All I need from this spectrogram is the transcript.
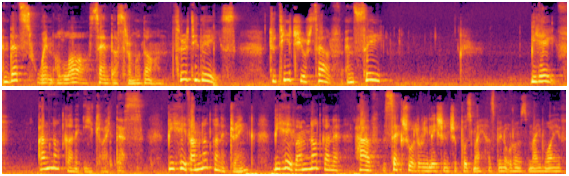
And that's when allah sent us ramadan. 30 days to teach yourself and say behave I'm not going to eat like this. Behave. I'm not going to drink. Behave. I'm not going to have sexual relationship with my husband or with my wife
